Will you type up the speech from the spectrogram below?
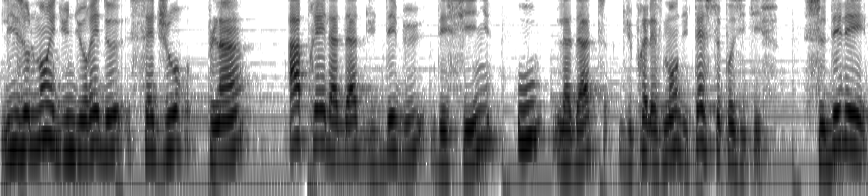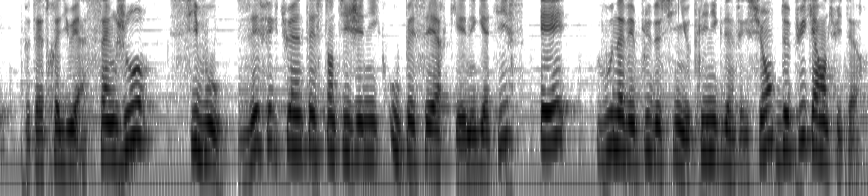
l'isolement est d'une durée de 7 jours pleins après la date du début des signes ou la date du prélèvement du test positif. Ce délai peut être réduit à 5 jours si vous effectuez un test antigénique ou PCR qui est négatif et vous n'avez plus de signes cliniques d'infection depuis 48 heures.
